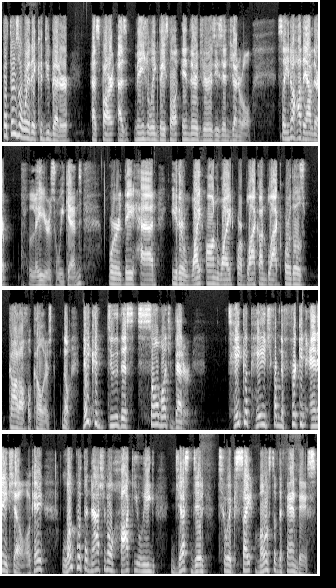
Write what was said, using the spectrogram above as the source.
But there's a way they could do better as far as Major League Baseball in their jerseys in general. So you know how they have their Players Weekend, where they had either white on white or black on black or those god awful colors. No, they could do this so much better. Take a page from the freaking NHL, okay? Look what the National Hockey League just did to excite most of the fan base.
